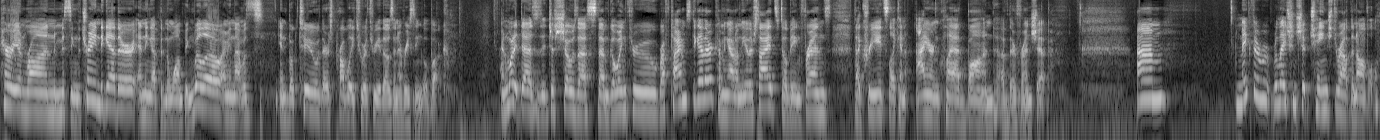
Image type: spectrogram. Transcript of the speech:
Harry and Ron missing the train together, ending up in the Whomping Willow. I mean, that was in book two. There's probably two or three of those in every single book. And what it does is it just shows us them going through rough times together, coming out on the other side, still being friends. That creates like an ironclad bond of their friendship. Um, make the relationship change throughout the novel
